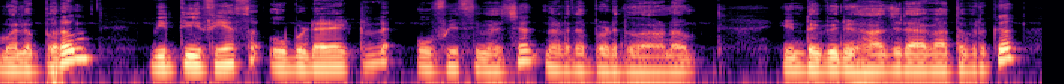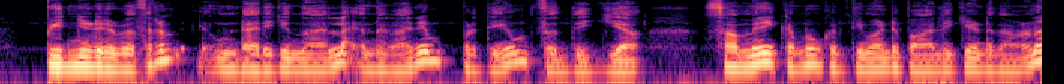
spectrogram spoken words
മലപ്പുറം വിദ്യാഭ്യാസ ഉപഡയറക്ടറുടെ ഓഫീസിൽ വെച്ച് നടത്തപ്പെടുന്നതാണ്. ഇന്റർവ്യൂവിന് ഹാജരാകാത്തവർക്ക് പിന്നീട് ഒരു അവസരം ഉണ്ടായിരിക്കുന്നതല്ല എന്ന കാര്യം പ്രത്യേകം ശ്രദ്ധിക്കുക. സമയക്രമം കൃത്യമായിട്ട് പാലിക്കേണ്ടതാണ്.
